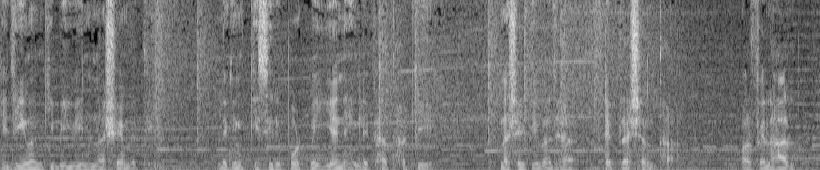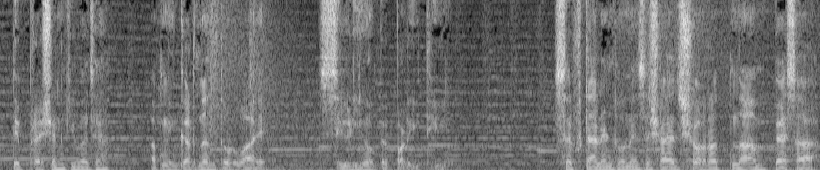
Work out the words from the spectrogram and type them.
कि जीवन की बीवी नशे में थी। लेकिन किसी रिपोर्ट में यह नहीं लिखा था कि नशे की वजह डिप्रेशन था। और फ़िलहाल डिप्रेशन की वजह अपनी गर्दन तोड़वाए सीढ़ियों पर पड़ी थी। सिर्फ़ टैलेंट होने से शायद शोहरत, नाम, पैसा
